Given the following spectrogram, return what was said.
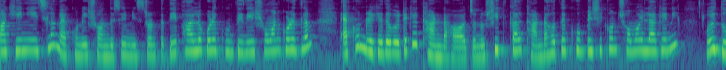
মাখিয়ে নিয়েছিলাম। এখন এই সন্দেশের মিশ্রণটা দিয়ে ভালো করে খুন্তি দিয়ে সমান করে দিলাম। এখন রেখে দেবো এটাকে ঠান্ডা হওয়ার জন্য। শীতকাল ঠান্ডা হতে খুব বেশিক্ষণ সময় লাগেনি। ওই দু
